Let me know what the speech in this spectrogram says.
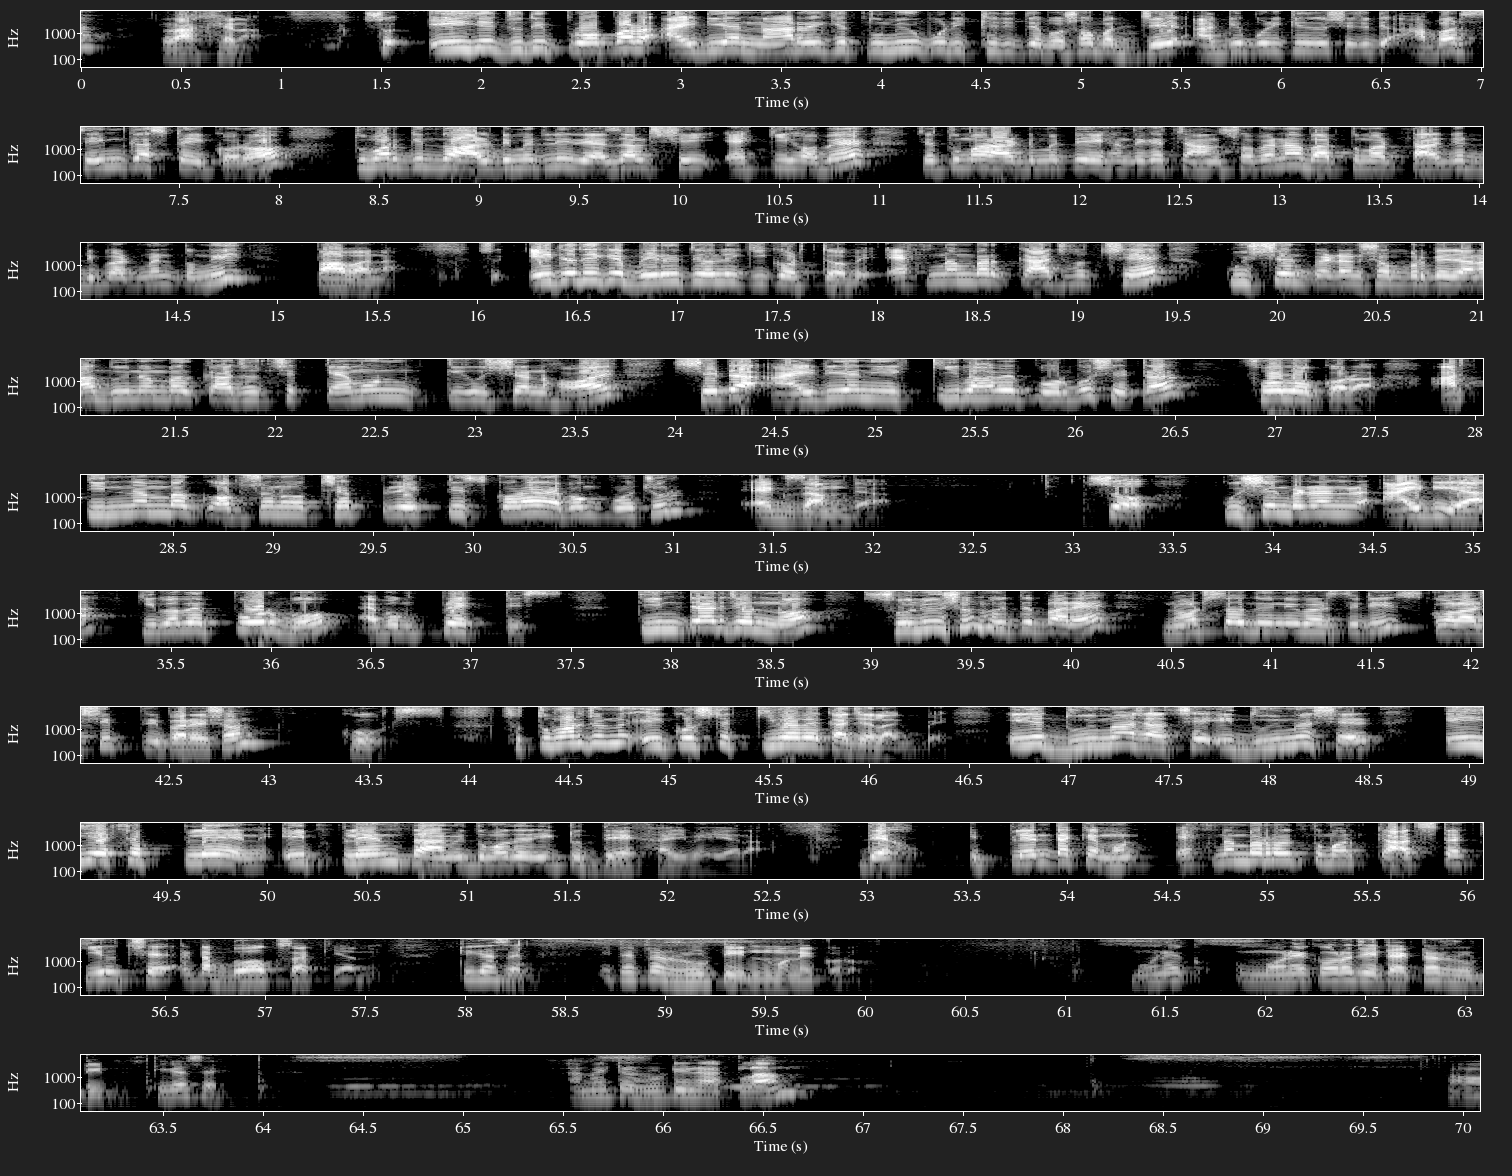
রাখে না। সো এই যে যদি প্রপার আইডিয়া না রেখে তুমিও পরীক্ষা দিতে বসো, বা যে আগে পরীক্ষা দিতে সে যদি আবার সেম কাজটাই করো, তোমার কিন্তু আলটিমেটলি রেজাল্ট সেই একই হবে, যে তোমার আলটিমেটলি এখান থেকে চান্স হবে না, বা তোমার টার্গেট ডিপার্টমেন্ট তুমি পাবা না। সো এইটা থেকে বেরোতে হলে কি করতে হবে? এক নাম্বার কাজ হচ্ছে কোয়েশ্চেন প্যাটার্ন সম্পর্কে জানা। দুই নাম্বার কাজ হচ্ছে কেমন কোয়েশ্চেন হয়, সেটা আইডিয়া নিয়ে কীভাবে পড়ব সেটা ফলো করা। আর তিন নাম্বার অপশন হচ্ছে প্র্যাকটিস করা এবং প্রচুর এক্সাম দেওয়া সো কোয়েশ্চেন প্যাটার্নের আইডিয়া কীভাবে পড়ব এবং প্র্যাকটিস তিনটার জন্য সলিউশন হইতে পারে north south university scholarship preparation course. So তোমার জন্য এই কোর্সটা কীভাবে কাজে লাগবে? এই যে দুই মাস আছে এই দুই মাসের এই যে একটা প্ল্যান এই প্ল্যানটা আমি তোমাদের একটু দেখাই ভাইয়ারা। দেখো এই প্ল্যানটা কেমন? এক নম্বর তোমার কাজটা কি হচ্ছে? একটা বক্স আঁকি আমি ঠিক আছে? এটা একটা রুটিন মনে করো। মনে মনে করো যে এটা একটা রুটিন ঠিক আছে? আমি একটা রুটিন আঁকলাম।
